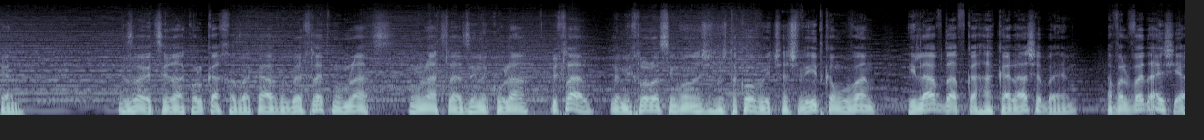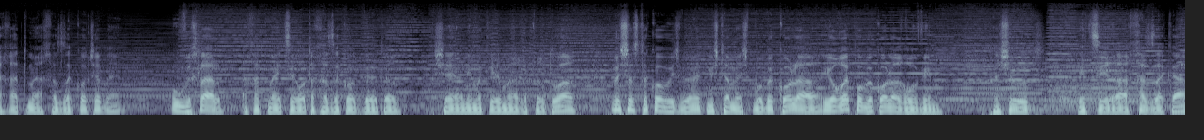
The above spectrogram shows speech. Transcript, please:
כן. וזו יצירה כל כך חזקה, ובהחלט מומלץ, מומלץ להאזין לכולה. בכלל, למכלול הסימפוניה של שוסטקוביץ', השביעית כמובן, היא לאו דווקא הקלה שבהם, אבל ודאי שהיא אחת מהחזקות שבהם. ובכלל, אחת מהיצירות החזקות ביותר שאני מכיר מהרפרטואר, ושוסטקוביץ' באמת משתמש בו בכל ה... יורה פה בכל הרובים. פשוט יצירה חזקה,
